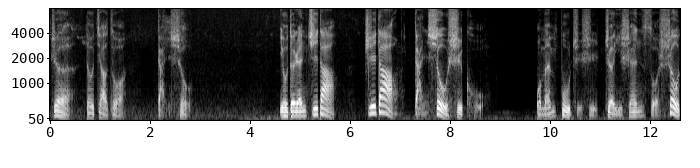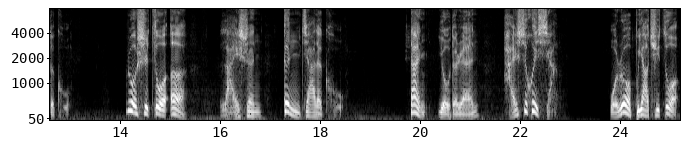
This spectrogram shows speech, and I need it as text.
这都叫做感受。有的人知道，知道感受是苦，我们不只是这一生所受的苦，若是作恶，来生更加的苦。但有的人还是会想。我若不要去做，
